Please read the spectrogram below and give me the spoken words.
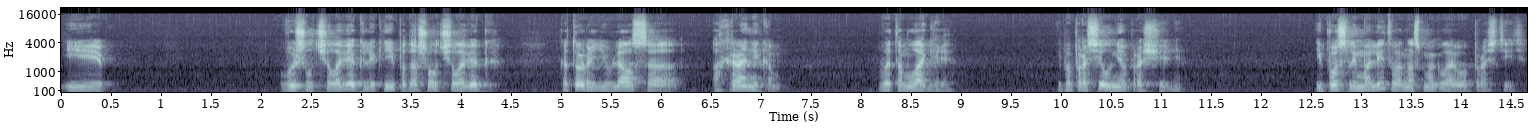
и вышел человек или к ней подошел человек, который являлся охранником в этом лагере и попросил у нее прощения. И после молитвы она смогла его простить.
